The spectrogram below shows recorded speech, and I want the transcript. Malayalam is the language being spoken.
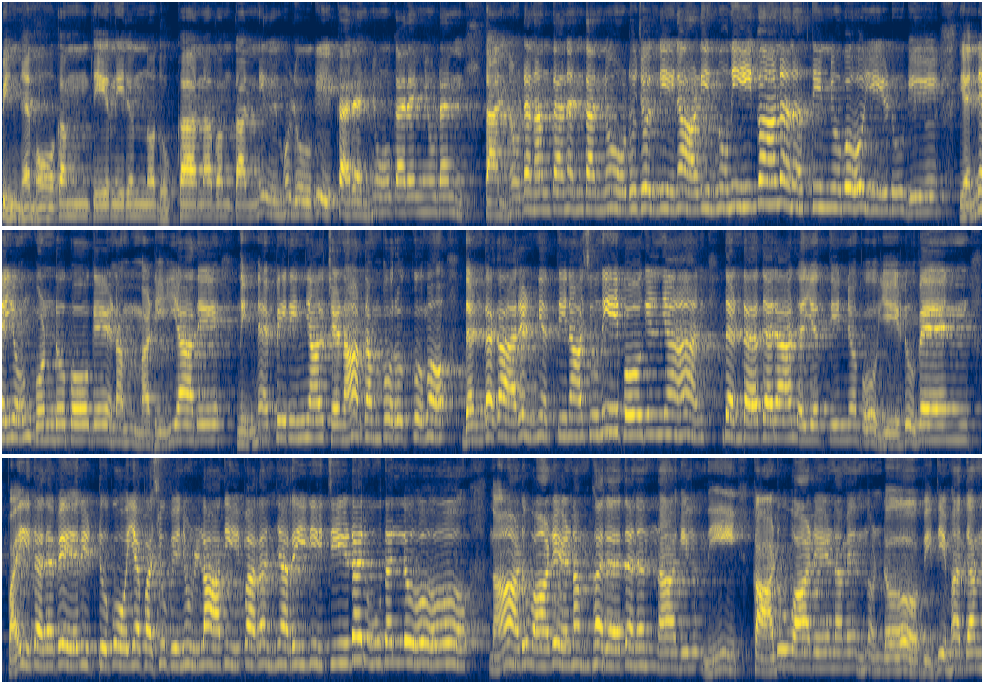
പിന്നെ മോഹം തീർന്നിരുന്നു ദുഃഖാർണവം തന്നിൽ മുഴുകി കരഞ്ഞു കരഞ്ഞുടൻ. തന്നുടനന്ദനൻ തന്നോടു ചൊല്ലിനാളിന്നു നീ കാനനത്തിനു പോയിടുകിൽ. എന്നെയും കൊണ്ടുപോകേണം മടിയാതെ. നിന്നെ പിരിഞ്ഞാൽ ക്ഷണാർത്ഥം പൊറുക്കുമോ? ദണ്ഡകാരണ്യത്തിനാശു നീ പോകിൽ ഞാൻ. ദണ്ഡധരാലയത്തിനു പോയിടുവേൻ. പൈതല പേരിട്ടു പോയ പശുവിനുള്ളാതി പറഞ്ഞറിയിച്ചിടരൂതല്ലോ. നാടുവാഴേണം ഭരതനെന്നാകിൽ നീ കാടുവാഴേണമെന്നുണ്ടോ വിധിമതം?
